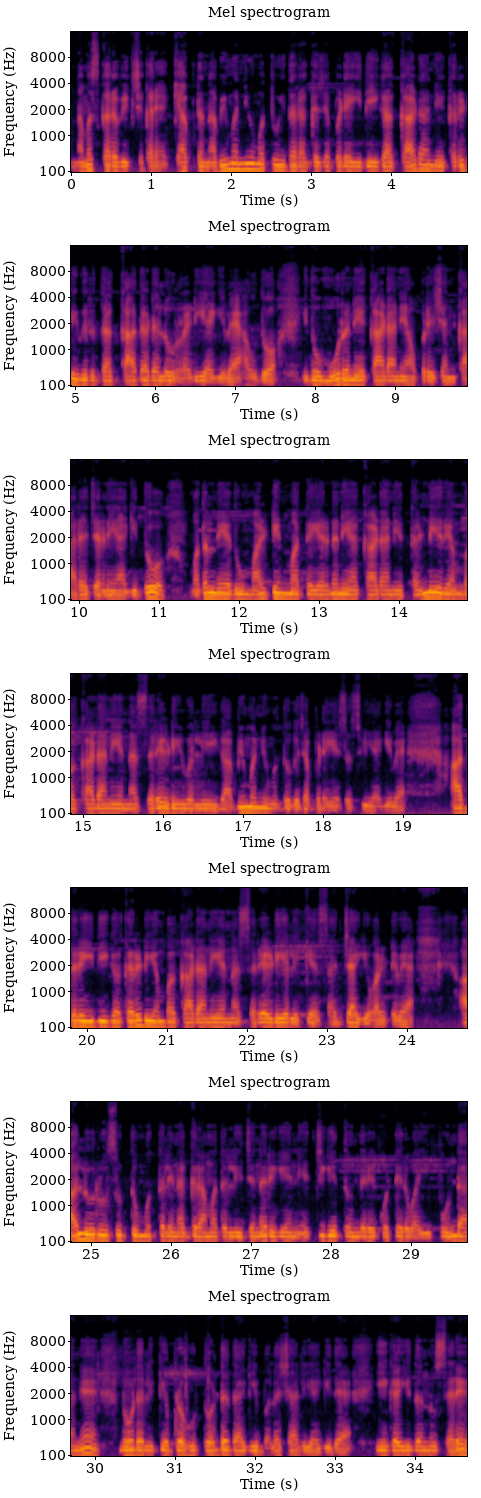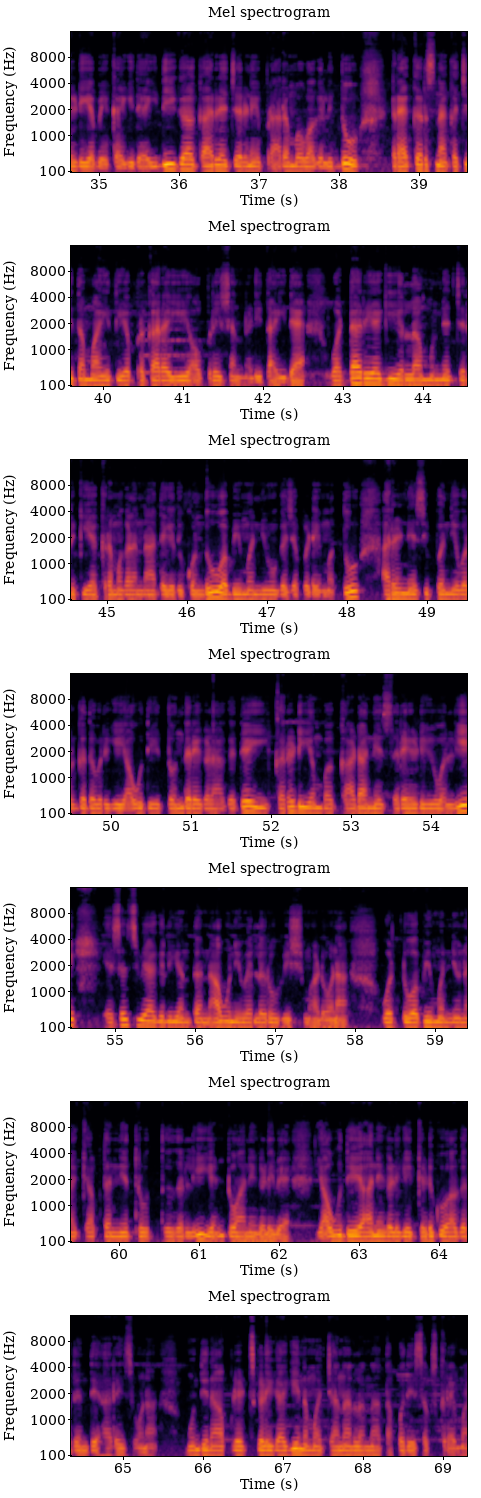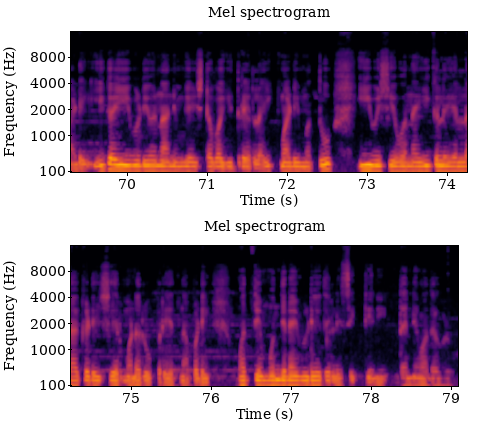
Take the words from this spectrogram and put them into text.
ನಮಸ್ಕಾರ ವೀಕ್ಷಕರೇ. ಕ್ಯಾಪ್ಟನ್ ಅಭಿಮನ್ಯು ಮತ್ತು ಇದರ ಗಜಪಡೆ ಇದೀಗ ಕಾಡಾನೆ ಕರಡಿ ವಿರುದ್ಧ ಕಾದಾಡಲು ರೆಡಿಯಾಗಿವೆ. ಹೌದು, ಇದು ಮೂರನೇ ಕಾಡಾನೆ ಆಪರೇಷನ್ ಕಾರ್ಯಾಚರಣೆಯಾಗಿದ್ದು, ಮೊದಲನೆಯದು ಮಾರ್ಟಿನ್ ಮತ್ತು ಎರಡನೆಯ ಕಾಡಾನೆ ತಣ್ಣೀರ್ ಎಂಬ ಕಾಡಾನೆಯನ್ನು ಸೆರೆ ಹಿಡಿಯುವಲ್ಲಿ ಈಗ ಅಭಿಮನ್ಯು ಮತ್ತು ಗಜಪಡೆ ಯಶಸ್ವಿಯಾಗಿವೆ. ಆದರೆ ಇದೀಗ ಕರಡಿ ಎಂಬ ಕಾಡಾನೆಯನ್ನು ಸೆರೆ ಹಿಡಿಯಲಿಕ್ಕೆ ಸಜ್ಜಾಗಿ ಹೊರಟಿವೆ. ಆಲೂರು ಸುತ್ತಮುತ್ತಲಿನ ಗ್ರಾಮದಲ್ಲಿ ಜನರಿಗೆ ಹೆಚ್ಚಿಗೆ ತೊಂದರೆ ಕೊಟ್ಟಿರುವ ಈ ಪುಂಡಾನೆ ನೋಡಲಿಕ್ಕೆ ಬಹು ದೊಡ್ಡದಾಗಿ ಬಲಶಾಲಿಯಾಗಿದೆ. ಈಗ ಇದನ್ನು ಸೆರೆ ಹಿಡಿಯಬೇಕಾಗಿದೆ. ಇದೀಗ ಕಾರ್ಯಾಚರಣೆ ಪ್ರಾರಂಭವಾಗಲಿದ್ದು, ಟ್ರ್ಯಾಕರ್ಸ್ನ ಖಚಿತ ಮಾಹಿತಿಯ ಪ್ರಕಾರ ಈ ಆಪರೇಷನ್ ನಡೀತಾ ಇದೆ. ಒಟ್ಟಾರೆಯಾಗಿ ಎಲ್ಲ ಮುನ್ನೆಚ್ಚರಿಕೆಯ ಕ್ರಮಗಳನ್ನು ತೆಗೆದುಕೊಂಡು ಅಭಿಮನ್ಯು, ಗಜಪಡೆ ಮತ್ತು ಅರಣ್ಯ ಸಿಬ್ಬಂದಿ ವರ್ಗದವರಿಗೆ ಯಾವುದೇ ತೊಂದರೆಗಳಾಗದೆ ಈ ಕರಡಿ ಎಂಬ ಕಾಡಾನೆ ಸೆರೆ ಹಿಡಿಯುವಲ್ಲಿ ಯಶಸ್ವಿಯಾಗಲಿ ಅಂತ ನಾವು ನೀವೆಲ್ಲರೂ ವಿಶ್ ಮಾಡೋಣ. ಒಟ್ಟು ಅಭಿಮನ್ಯುನ ಕ್ಯಾಪ್ಟನ್ ನೇತೃತ್ವದಲ್ಲಿ ಎಂಟು ಆನೆಗಳಿವೆ. ಯಾವುದೇ ಆನೆಗಳಿಗೆ ಕೆಡುಕು ಆಗದಂತೆ ಹಾರೈಸೋಣ. ಮುಂದಿನ ಅಪ್ಡೇಟ್ಸ್ಗಳಿಗಾಗಿ ನಮ್ಮ ಚಾನಲನ್ನು ತಪ್ಪದೇ ಸಬ್ಸ್ಕ್ರೈಬ್ ಮಾಡಿ. ಈಗ ಈ ವಿಡಿಯೋನ ನಿಮಗೆ ಇಷ್ಟವಾಗಿದ್ದರೆ ಲೈಕ್ ಮಾಡಿ ಮತ್ತು ಈ ವಿಷಯವನ್ನು ಈಗಲೇ ಎಲ್ಲ ಕಡೆ ಶೇರ್ ಮಾಡಲು ಪ್ರಯತ್ನ ಪಡಿ. ಮತ್ತೆ ಮುಂದಿನ ವಿಡಿಯೋದಲ್ಲಿ ಸಿಗ್ತೀನಿ. ಧನ್ಯವಾದಗಳು.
